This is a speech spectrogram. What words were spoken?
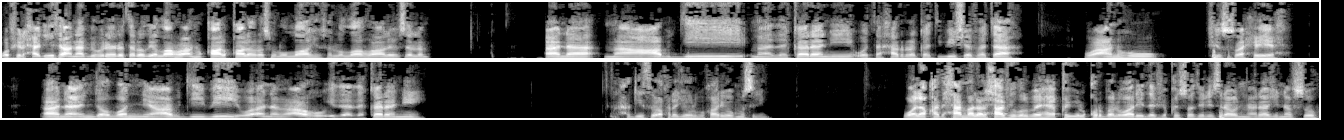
وفي الحديث عن أبي هريرة رضي الله عنه قال قال رسول الله صلى الله عليه وسلم أنا مع عبدي ما ذكرني وتحركت بي شفتاه وعنه في الصحيح أنا عند ظن عبدي بي وأنا معه إذا ذكرني. الحديث أخرجه البخاري ومسلم. ولقد حمل الحافظ البيهقي القرب الوارد في قصة الإسراء والمعراج نفسه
